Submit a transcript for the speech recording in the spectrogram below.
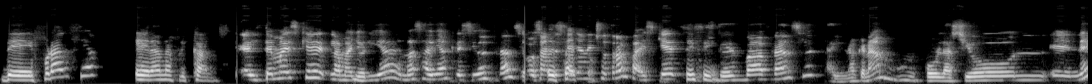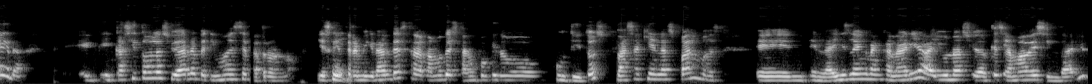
de Francia eran africanos. El tema es que la mayoría además habían crecido en Francia. O sea, no es que hayan hecho trampa, es que si usted va a Francia, hay una gran población eh, negra. En, casi todas las ciudades repetimos ese patrón, ¿no? Y es que entre migrantes tratamos de estar un poquito juntitos. Pasa aquí en Las Palmas, en, en, la isla en Gran Canaria, hay una ciudad que se llama Vecindario,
